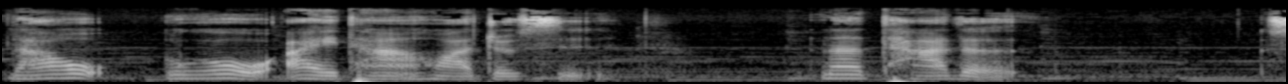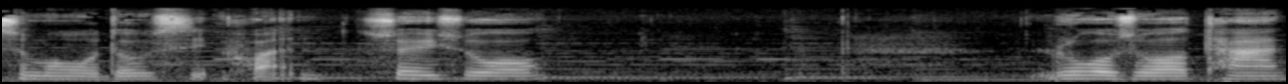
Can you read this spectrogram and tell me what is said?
然后如果我爱他的话，就是那他的什么我都喜欢，所以说。如果说他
